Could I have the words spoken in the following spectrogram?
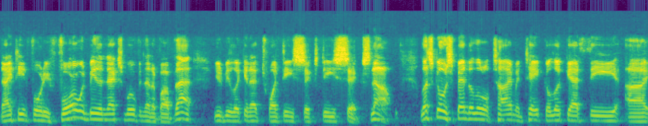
1944 would be the next move, and then above that, you'd be looking at 2066. Now, let's go spend a little time and take a look at the uh,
